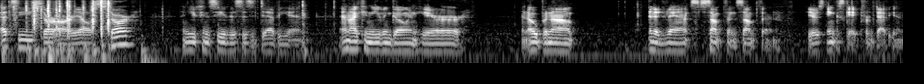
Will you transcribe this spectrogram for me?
etsy star rel star, and you can see this is Debian. And I can even go in here and open up an advanced something something. Here's Inkscape from Debian.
